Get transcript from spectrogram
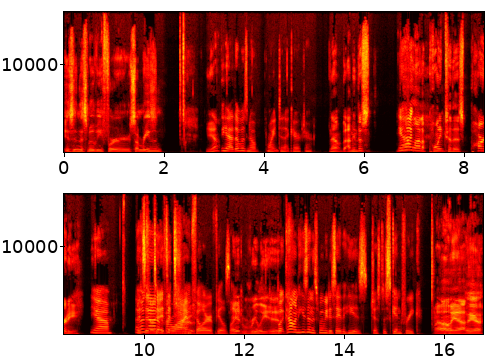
is in this movie for some reason. Yeah. Yeah, there was no point to that character. No, but I mean, there's Yeah, not I- a lot of point to this party. Yeah. It's hung a, on t- him it's a time filler. It feels like. it really is. but Colin, he's in this movie to say that he is just a skin freak. oh yeah. Oh yeah,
